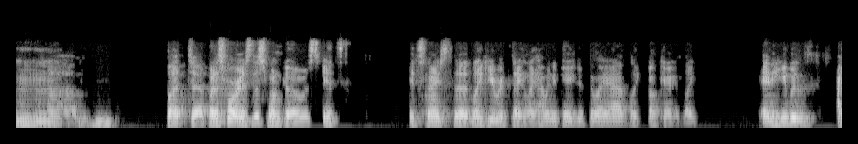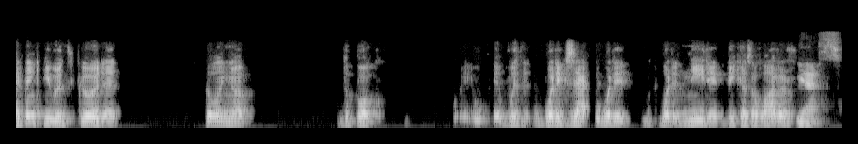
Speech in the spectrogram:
mhm, Um, mhm. but uh, but as far as this one goes, it's it's nice to like you were saying, like how many pages do I have? Like okay, like and he was I think he was good at filling up the book with what exact what it what it needed because a lot of Yes.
